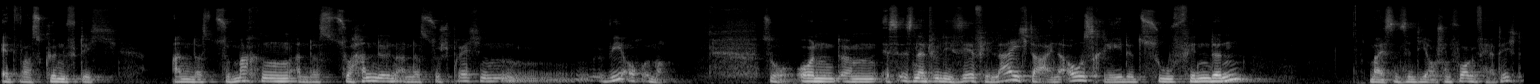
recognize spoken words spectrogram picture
etwas künftig anders zu machen, anders zu handeln, anders zu sprechen, wie auch immer. So, und ähm, es ist natürlich sehr viel leichter, eine Ausrede zu finden, meistens sind die auch schon vorgefertigt,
